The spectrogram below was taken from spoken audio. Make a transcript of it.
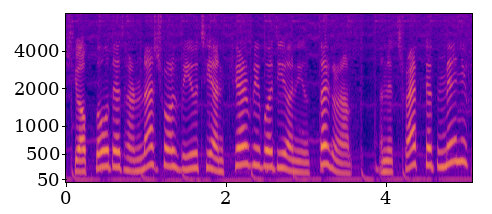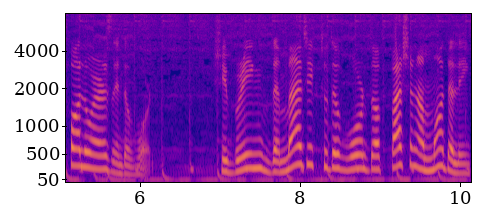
She uploaded her natural beauty and curvy body on Instagram and attracted many followers in the world. She brings the magic to the world of fashion and modeling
